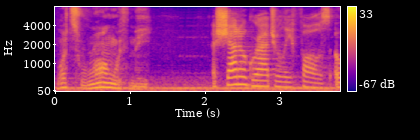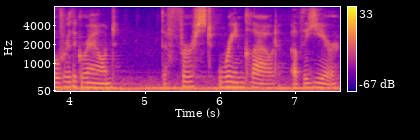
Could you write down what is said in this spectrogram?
What's wrong with me? A shadow gradually falls over the ground, the first rain cloud of the year.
